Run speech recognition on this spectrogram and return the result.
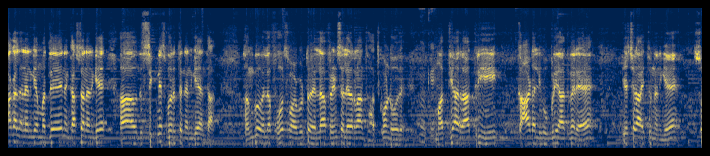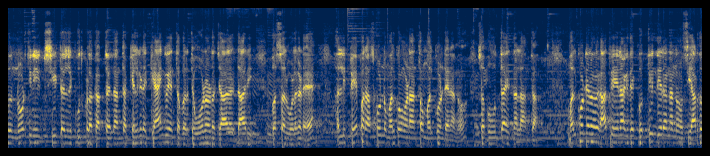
ಆಗಲ್ಲ. ನನಗೆ ಮೊದ್ಲೇ ನನ್ ಕಷ್ಟ ನನಗೆ ಒಂದು ಸಿಕ್ನೆಸ್ ಬರುತ್ತೆ ನನಗೆ ಅಂತ. ಹಂಗೂ ಎಲ್ಲ ಫೋರ್ಸ್ ಮಾಡ್ಬಿಟ್ಟು ಎಲ್ಲ ಫ್ರೆಂಡ್ಸ್ ಅಲ್ಲಿ ಇದಾರಲ್ಲ ಅಂತ ಹತ್ಕೊಂಡು ಹೋದೆ. ಮಧ್ಯರಾತ್ರಿ ಕಾಡಲ್ಲಿ ಹುಬ್ಳಿ ಆದ್ಮೇಲೆ ಎಚ್ಚರ ಆಯ್ತು ನನಗೆ. ಸೊ ನೋಡ್ತೀನಿ ಸೀಟ್ ಅಲ್ಲಿ ಕೂತ್ಕೊಳಕ್ ಆಗ್ತಾ ಇಲ್ಲ ಅಂತ ಕೆಳಗಡೆ ಗ್ಯಾಂಗ್ ವೇ ಅಂತ ಬರುತ್ತೆ ಓಡಾಡೋ ಜಾ ದಾರಿ ಬಸ್ಸಲ್ಲಿ ಒಳಗಡೆ. ಅಲ್ಲಿ ಪೇಪರ್ ಹಾಸ್ಕೊಂಡು ಮಲ್ಕೊಂಬೋಣ ಅಂತ ಮಲ್ಕೊಂಡೆ ನಾನು. ಸ್ವಲ್ಪ ಉದ್ದ ಇದ್ನಲ್ಲ ಅಂತ. ಮಲ್ಕೊಂಡಿರೋ ರಾತ್ರಿ ಏನಾಗಿದೆ ಗೊತ್ತಿಲ್ದಿರ ನಾನು ಯಾರ್ದೋ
